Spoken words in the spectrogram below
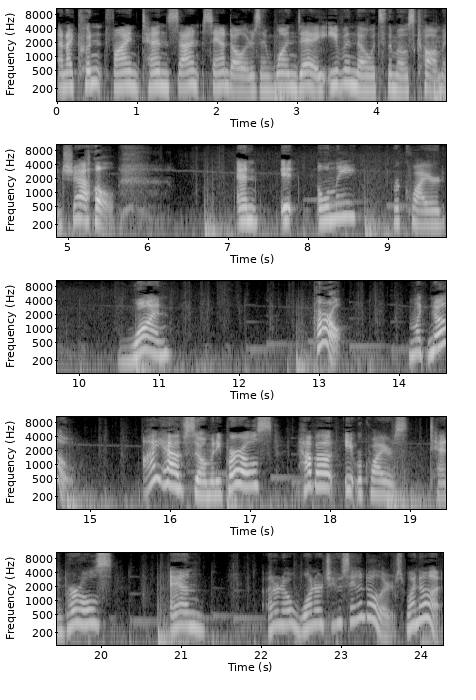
and I couldn't find 10 sand, sand dollars in one day, even though it's the most common shell. And it only required one pearl. I'm like, no, I have so many pearls. How about it requires 10 pearls and, I don't know, one or two sand dollars? Why not?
